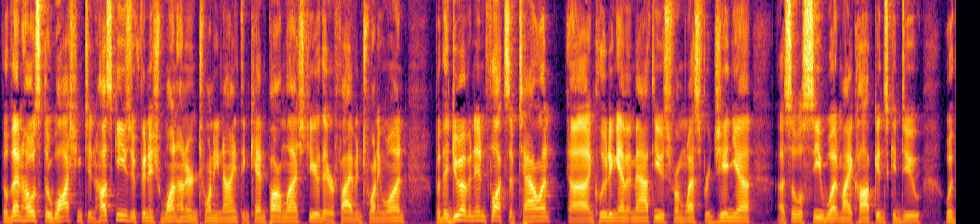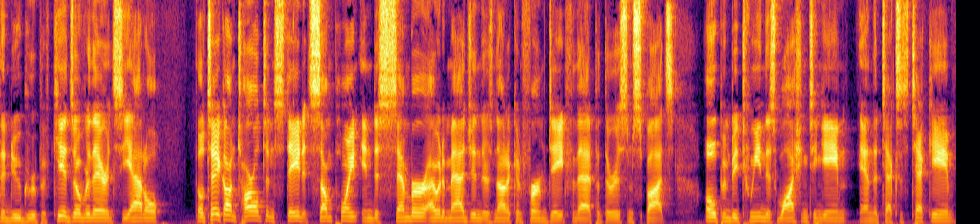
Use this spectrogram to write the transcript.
They'll then host the Washington Huskies, who finished 129th in KenPom last year. They were 5 and 21, but they do have an influx of talent, uh, including Emmitt Matthews from West Virginia, uh, so we'll see what Mike Hopkins can do with a new group of kids over there in Seattle. They'll take on Tarleton State at some point in December. I would imagine there's not a confirmed date for that, but there is some spots open between this Washington game and the Texas Tech game.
